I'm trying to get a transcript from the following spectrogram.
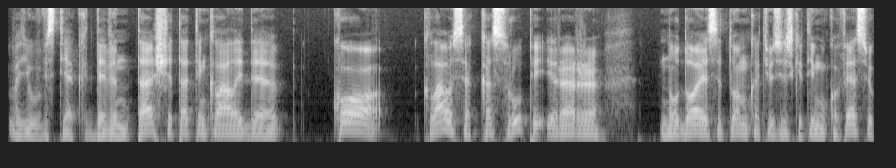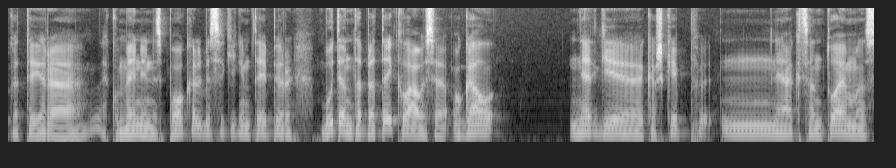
va, jau vis tiek devinta šita tinklalaidė, ko klausia, kas rūpi ir ar naudojasi tom, kad jūs iš skirtingų konfesijų, kad tai yra ekumeninis pokalbis, sakykime taip, ir būtent apie tai klausia, o gal netgi kažkaip neakcentuojamas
